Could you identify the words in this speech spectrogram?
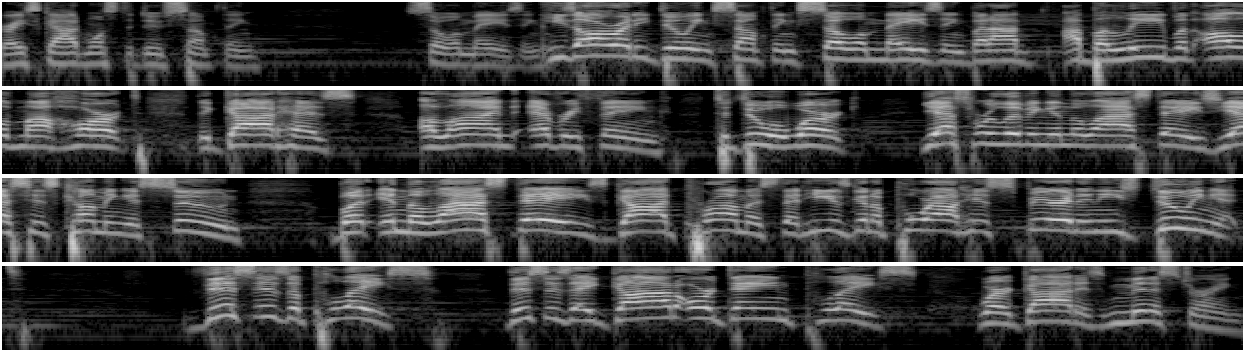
Grace God wants to do something so amazing. He's already doing something so amazing, but I, I believe with all of my heart that God has aligned everything to do a work. Yes, we're living in the last days. Yes, His coming is soon. But in the last days, God promised that He is going to pour out His Spirit, and He's doing it. This is a place, this is a God ordained place where God is ministering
